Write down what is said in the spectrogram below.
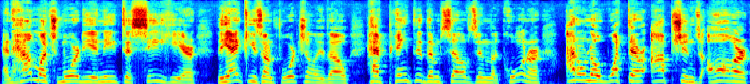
And how much more do you need to see here? The Yankees, unfortunately, though, have painted themselves in the corner. I don't know what their options are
